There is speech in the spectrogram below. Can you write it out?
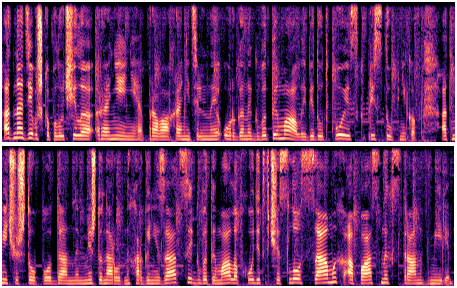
Одна девушка получила ранение. Правоохранительные органы Гватемалы ведут поиск преступников. Отмечу, что по данным международных организаций Гватемала входит в число самых опасных стран в мире.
